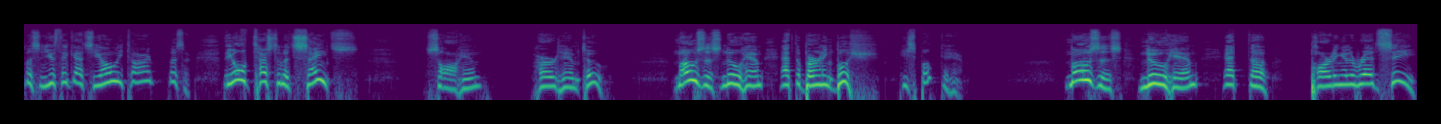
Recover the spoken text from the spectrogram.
Listen, you think that's the only time? Listen, the Old Testament saints saw him, heard him too. Moses knew him at the burning bush. He spoke to him. Moses knew him at the parting of the Red Sea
